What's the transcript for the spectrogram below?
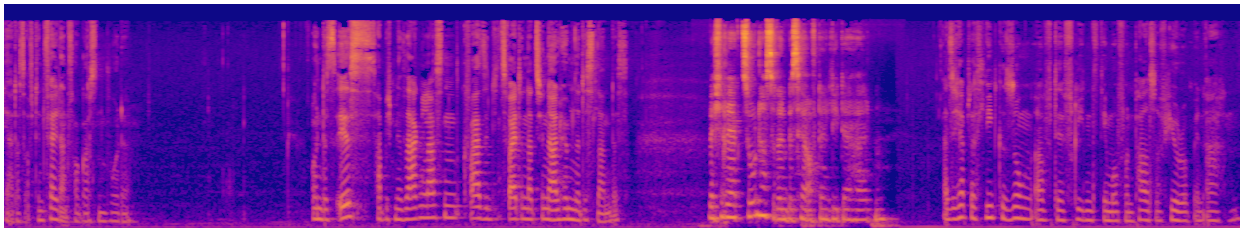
ja, das auf den Feldern vergossen wurde. Und es ist, habe ich mir sagen lassen, quasi die zweite Nationalhymne des Landes. Welche Reaktion hast du denn bisher auf dein Lied erhalten? Also ich habe das Lied gesungen auf der Friedensdemo von Pulse of Europe in Aachen.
